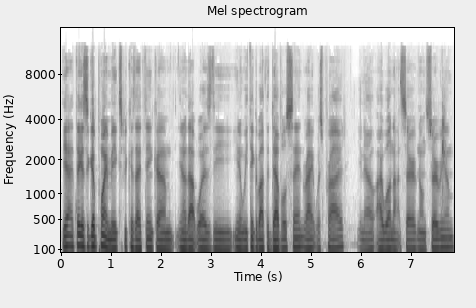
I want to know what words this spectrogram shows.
yeah, I think it's a good point, Meeks, because I think um, you know that was the you know we think about the devil's sin, right? Was pride. You know, I will not serve, non serviam.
